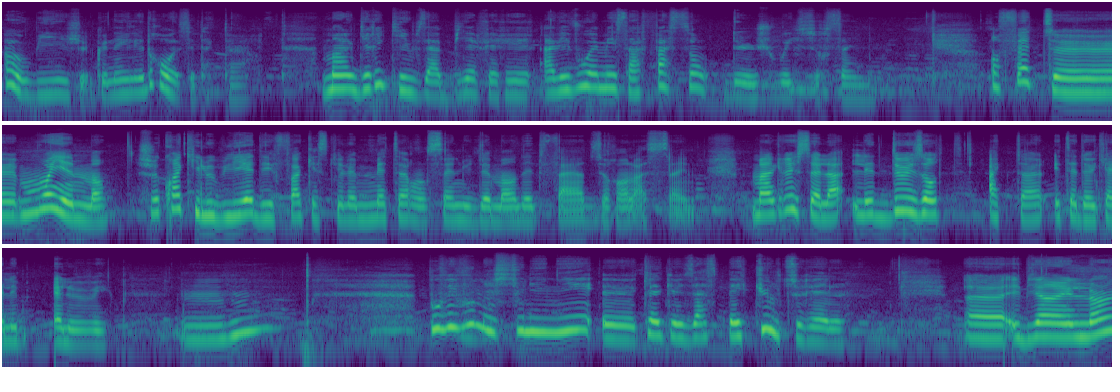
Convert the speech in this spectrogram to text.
Ah oui, je connais, il est drôle cet acteur. Malgré qu'il vous a bien fait rire, avez-vous aimé sa façon de jouer sur scène? En fait, euh, moyennement. Je crois qu'il oubliait des fois qu'est-ce que le metteur en scène lui demandait de faire durant la scène. Malgré cela, les deux autres acteurs étaient d'un calibre élevé. Mhm. Pouvez-vous me souligner euh, quelques aspects culturels? Euh, eh bien, l'un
